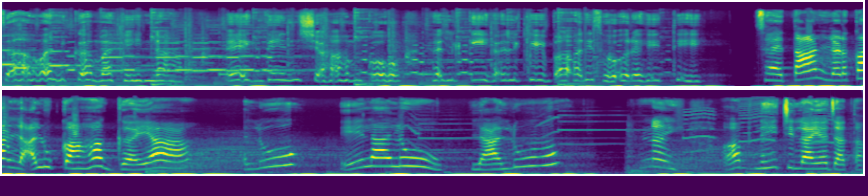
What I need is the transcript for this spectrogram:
सावन का महीना, एक दिन शाम को हल्की हल्की बारिश हो रही थी। शैतान लड़का लालू कहाँ गया? लालू? ए लालू? लालू? नहीं, अब नहीं चिल्लाया जाता।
